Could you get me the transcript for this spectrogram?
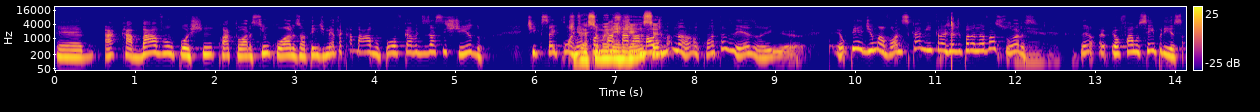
É, acabava o postinho 4 horas, 5 horas, o atendimento acabava. O povo ficava desassistido. Tinha que sair correndo Tivesse quando uma passava mal emergência. de... ma- Não, quantas vezes? Eu, eu- perdi uma avó nesse caminho, trajeto de Paraná Vassouras. Eu, eu- falo sempre isso.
